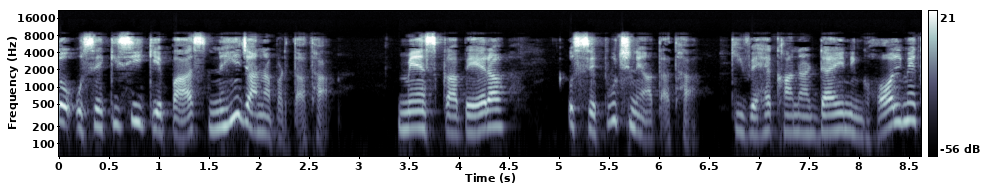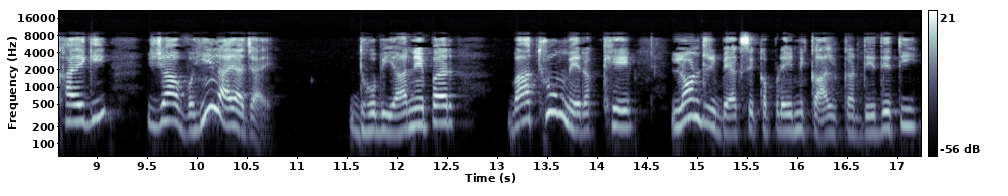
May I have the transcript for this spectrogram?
तो उसे किसी के पास नहीं जाना पड़ता था। मैस का बेरा उससे पूछने आता था कि वह खाना डाइनिंग हॉल में खाएगी या वहीं लाया जाए। धोबी आने पर बाथरूम में रखे लॉन्ड्री बैग से कपड़े निकाल कर दे देती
